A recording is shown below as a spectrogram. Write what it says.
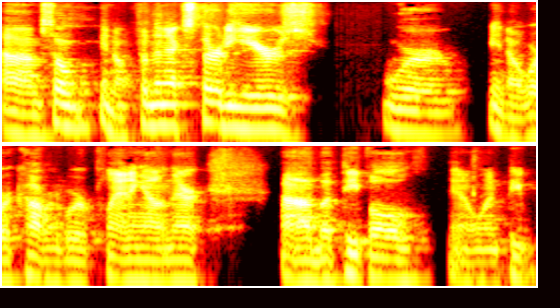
um, so, you know, for the next 30 years, we're, you know, we're covered. We're planning on there. Uh, but people, you know, when people,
